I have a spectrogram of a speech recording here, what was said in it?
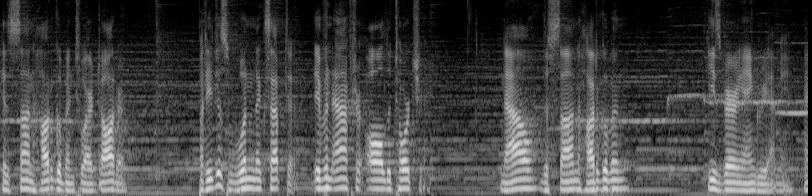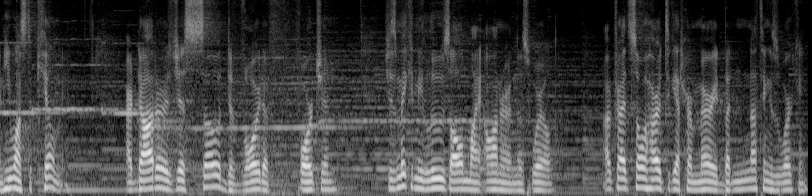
his son Hargobind to our daughter, but he just wouldn't accept it, even after all the torture. Now, the son Hargobind, he's very angry at me, and he wants to kill me. Our daughter is just so devoid of fortune. She's making me lose all my honor in this world. I've tried so hard to get her married, but nothing is working.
